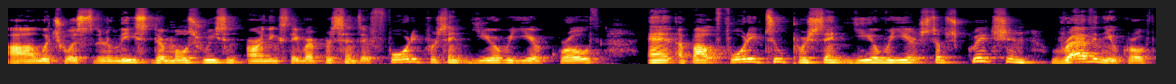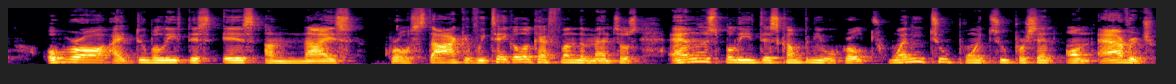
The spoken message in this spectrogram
uh, which was their least, their most recent earnings. They represented 40% year-over-year growth and about 42% year-over-year subscription revenue growth. Overall, I do believe this is a nice growth stock. If we take a look at fundamentals, analysts believe this company will grow 22.2% on average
